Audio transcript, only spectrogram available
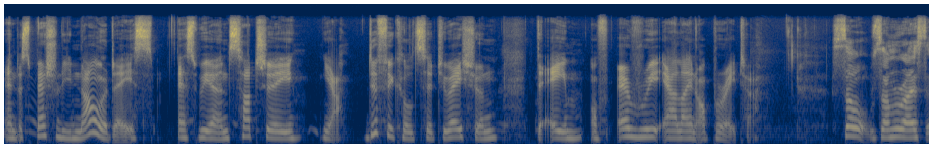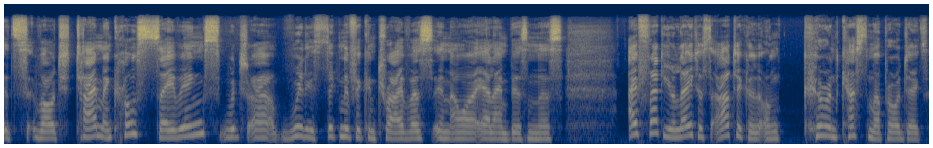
And especially nowadays, as we are in such a yeah, difficult situation the aim of every airline operator. So, summarized, it's about time and cost savings, which are really significant drivers in our airline business. I've read your latest article on current customer projects.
